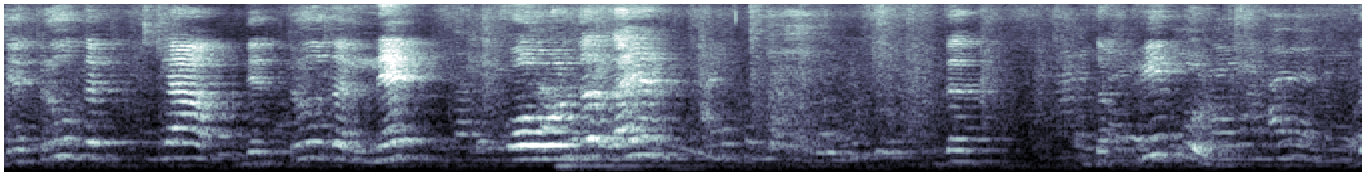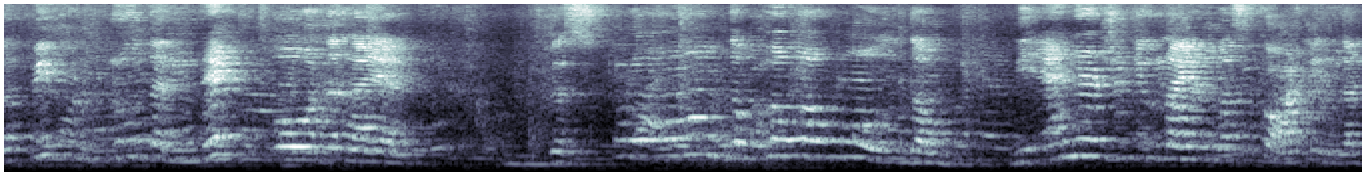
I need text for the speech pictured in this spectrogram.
they threw the trap, they threw the net over the lion. The, the people, the people threw the net over the. The strong, the powerful, the, the energetic lion was caught in the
